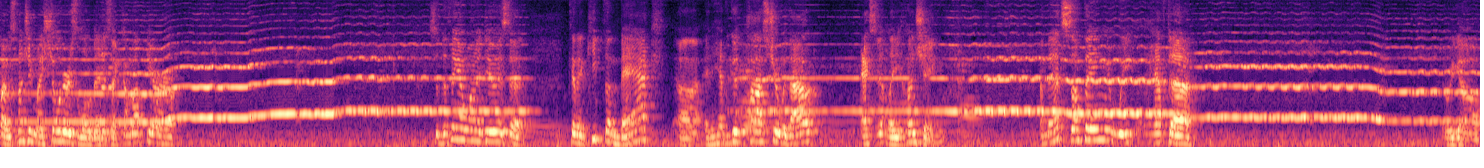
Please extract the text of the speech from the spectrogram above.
if I was hunching my shoulders a little bit as I come up here. So the thing I want to do is to kind of keep them back uh, and have a good posture without accidentally hunching. And that's something we have to. There we go.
